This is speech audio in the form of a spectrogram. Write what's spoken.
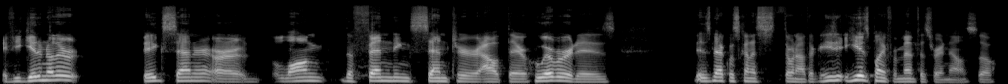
If you get another big center or long defending center out there, whoever it is, Bismack was kind of thrown out there. He, he is playing for Memphis right now. So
